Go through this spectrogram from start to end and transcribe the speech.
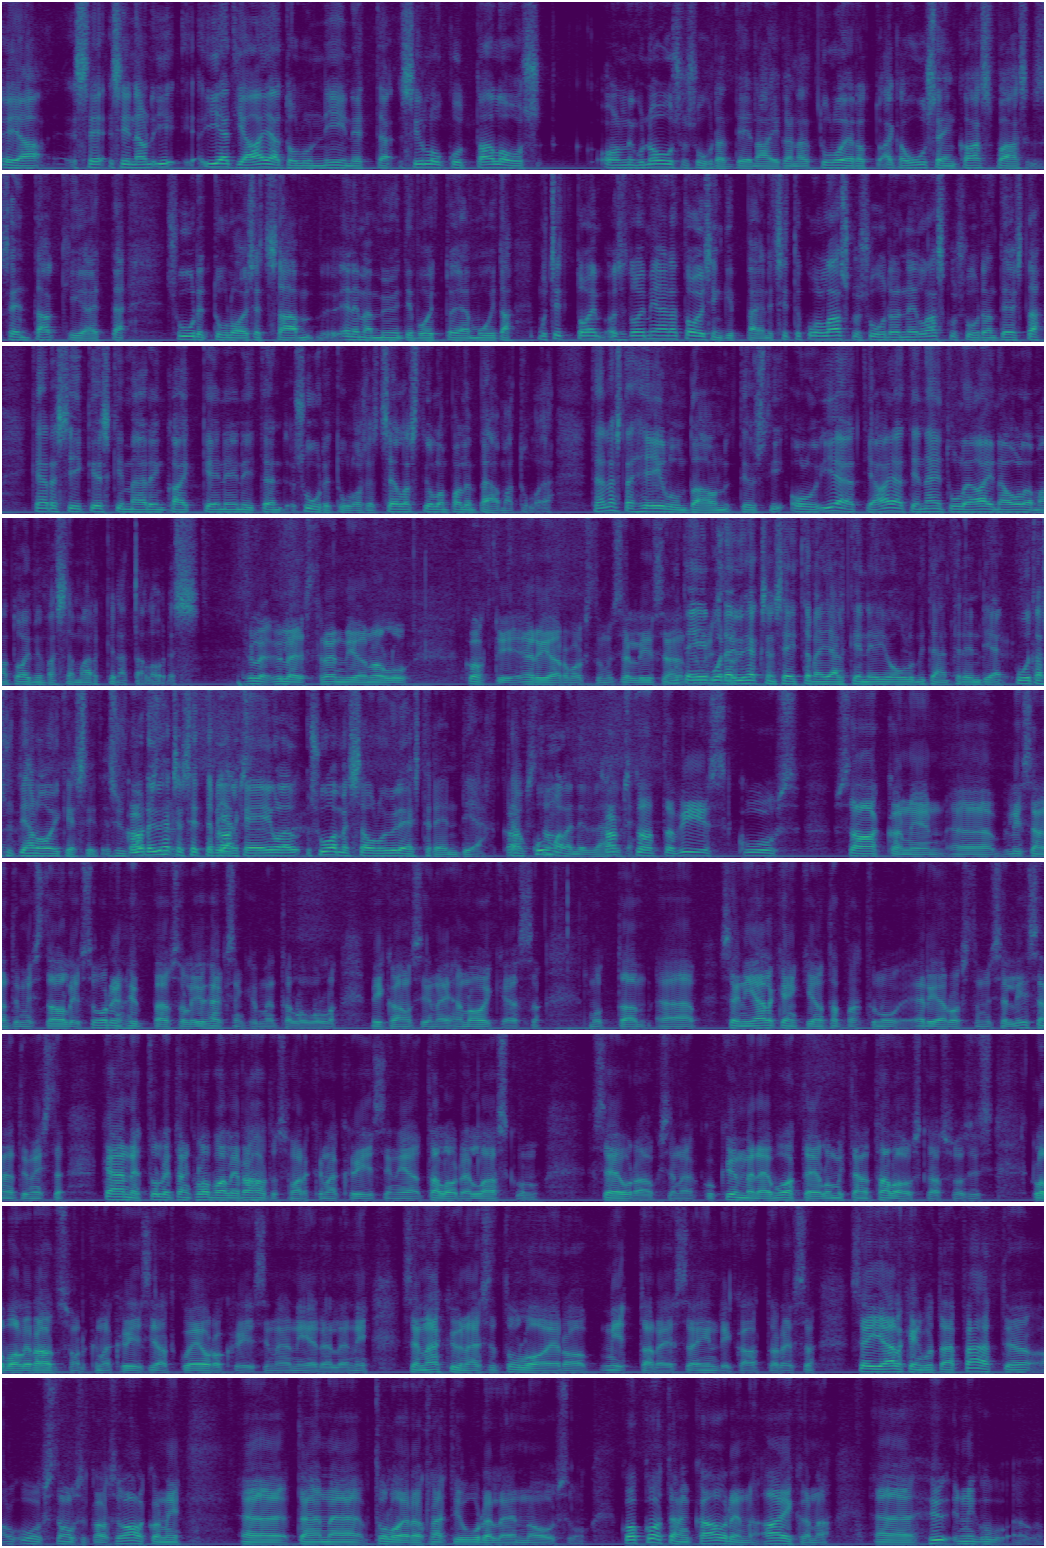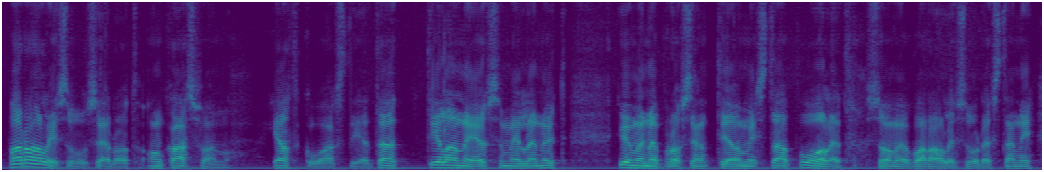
Ja se, siinä on iät ja ajat ollut niin, että silloin kun talous on niin kuin noususuhdanteen aikana tuloerot aika usein kasvaa sen takia, että suurituloiset saa enemmän myyntivoittoja ja muita, mutta sitten toim- se toimii aina toisinkin päin. sitten kun on laskusuhdanne, niin laskusuhdanteesta kärsii keskimäärin kaikkein eniten suurituloiset, sellaiset, joilla on paljon pääomatuloja. Tällaista heiluntaa on tietysti ollut iät ja ajat, ja näin tulee aina olemaan toimivassa markkinataloudessa. Yle- yleistrendi on ollut kohti eriarvoistumisen lisääntymistä. Mutta ei vuoden 97 jälkeen ei ole ollut mitään trendiä. Puhutaan nyt ihan oikeasti. Siis vuoden 97 jälkeen ei ole Suomessa ollut yleistrendiä. Tämä on kummallinen väite. 2005-2006 saakka niin äh, lisääntymistä oli. Suurin hyppäys oli 90-luvulla, mikä on siinä ihan oikeassa. Mutta äh, sen jälkeenkin on tapahtunut eriarvoistumisen lisääntymistä. Käänne tuli tämän globaalin rahoitusmarkkinakriisin ja talouden laskun seurauksena. Kun kymmenen vuotta ei ollut mitään talouskasvua, siis globaali rahoitusmarkkinakriisi jatkuu eurokriisinä ja niin edelleen, niin se näkyy näissä tuloeromittareissa ja indikaattoreissa. Sen jälkeen, kun tämä päättyi, uusi nousukausi alkoi, niin nämä tuloerot lähti uudelleen nousuun. Koko tämän kauden aikana ää, hy, niin kuin varallisuuserot on kasvanut jatkuvasti. Ja tämä tilanne, jossa meillä nyt 10 prosenttia omistaa puolet Suomen varallisuudesta, niin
